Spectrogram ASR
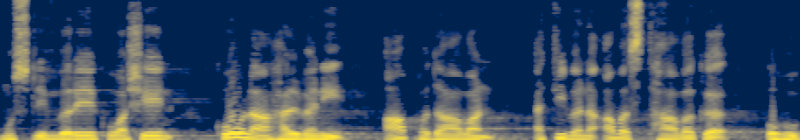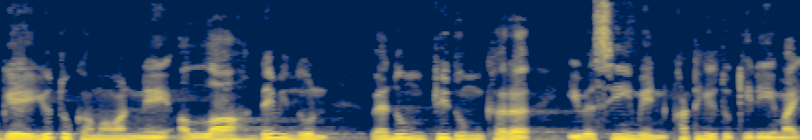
මුස්ලිම්වරයෙකු වශයෙන් කෝලාහල් වැනි ආපදාවන් ඇතිවන අවස්ථාවක ඔහුගේ යුතුකම වන්නේ අල්له දෙවිඳුන් වැඳුම් පිදුම් කර ඉවසීමෙන් කටයුතු කිරීමයි.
